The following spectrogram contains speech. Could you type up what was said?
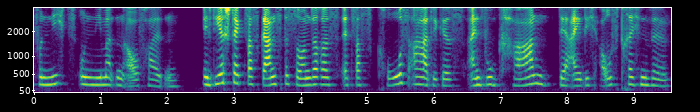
von nichts und niemanden aufhalten. In dir steckt was ganz Besonderes, etwas Großartiges, ein Vulkan, der eigentlich ausbrechen will.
